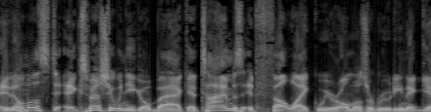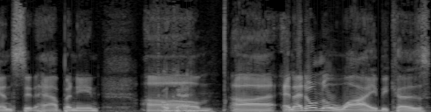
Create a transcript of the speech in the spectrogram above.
It almost, especially when you go back, at times it felt like we were almost rooting against it happening. Um, uh, and I don't know why, because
